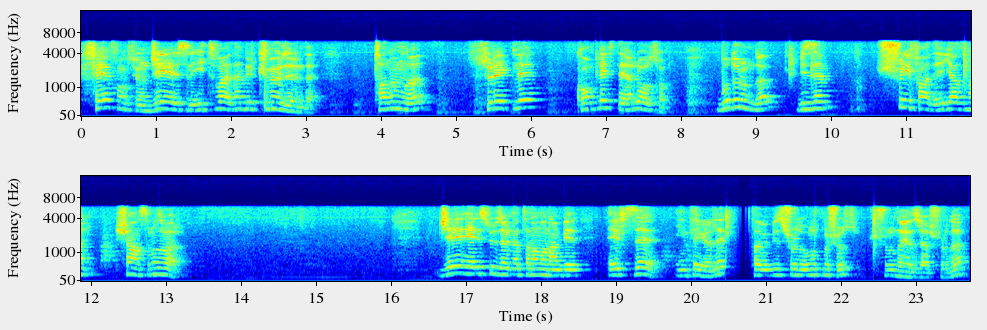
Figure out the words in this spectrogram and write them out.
F fonksiyonu C eğrisine ihtiva eden bir küme üzerinde tanımlı, sürekli, kompleks değerli olsun. Bu durumda bizim şu ifadeyi yazma şansımız var. C eğrisi üzerine tanımlanan bir fz integrali tabi biz şurada unutmuşuz. Şunu da yazacağız şurada.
